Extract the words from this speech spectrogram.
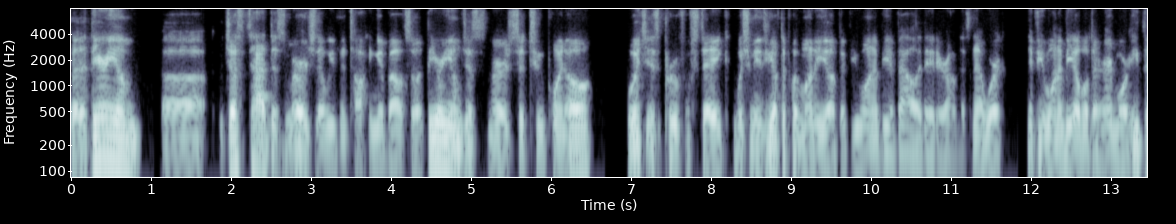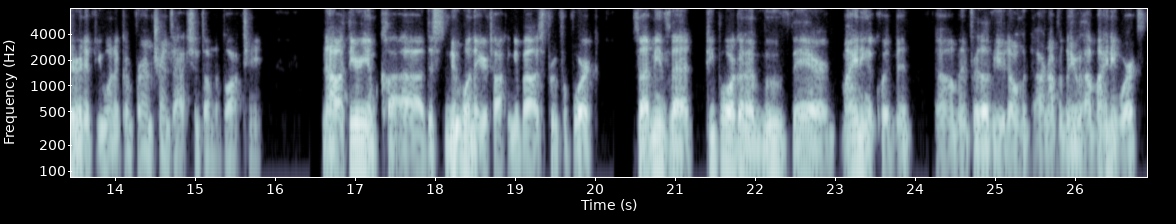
But Ethereum uh, just had this merge that we've been talking about. So Ethereum just merged to 2.0, which is proof of stake, which means you have to put money up if you want to be a validator on this network, if you want to be able to earn more Ether, and if you want to confirm transactions on the blockchain. Now, Ethereum, uh, this new one that you're talking about is proof of work. So that means that people are going to move their mining equipment. Um, and for those of you who don't are not familiar with how mining works,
